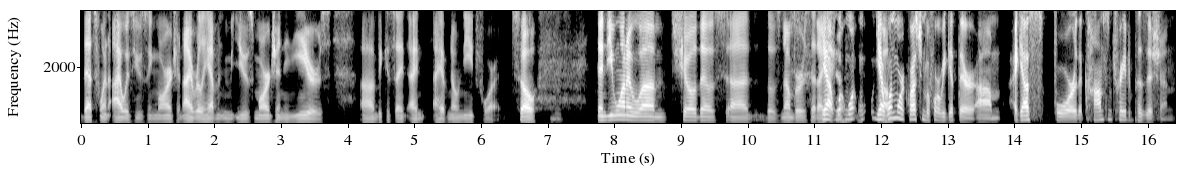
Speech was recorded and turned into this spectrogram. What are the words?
that's when I was using margin. I really haven't used margin in years uh, because I, I, I have no need for it. So. Mm-hmm. Then do you want to um, show those uh, those numbers that I yeah one, one, yeah oh. one more question before we get there. Um, I guess for the concentrated position,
